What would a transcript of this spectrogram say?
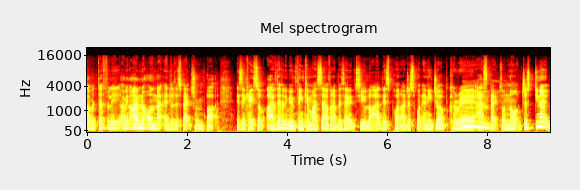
I would definitely. I mean, I'm not on that end of the spectrum, but it's a case of I've definitely been thinking myself, and I've been saying it to you. Like at this point, I just want any job, career Mm. aspect or not. Just you know,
